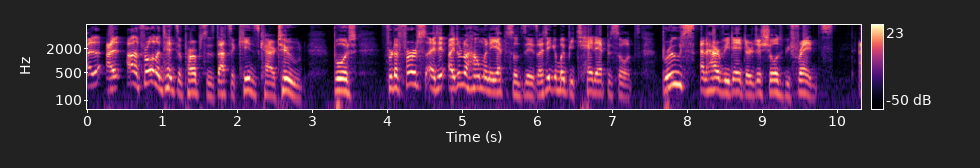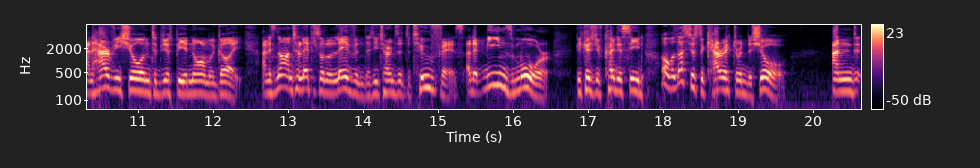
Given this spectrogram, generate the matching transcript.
I, I, for all intents and purposes, that's a kid's cartoon. But for the first, I, thi- I don't know how many episodes it is, I think it might be 10 episodes. Bruce and Harvey Dent are just shown to be friends and Harvey's shown to just be a normal guy. And it's not until episode 11 that he turns into Two Face, and it means more because you've kind of seen, oh, well, that's just a character in the show. And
